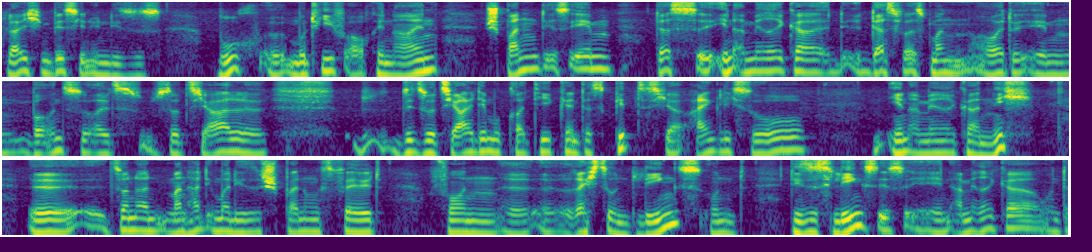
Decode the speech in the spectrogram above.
gleich ein bisschen in dieses Buchmotiv auch hinein. Spannend ist eben, dass äh, in Amerika das, was man heute eben bei uns so als soziale Sozialdemokratie kennt, das gibt es ja eigentlich so in Amerika nicht, äh, sondern man hat immer dieses Spannungsfeld von äh, rechts und links und dieses Links ist in Amerika und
